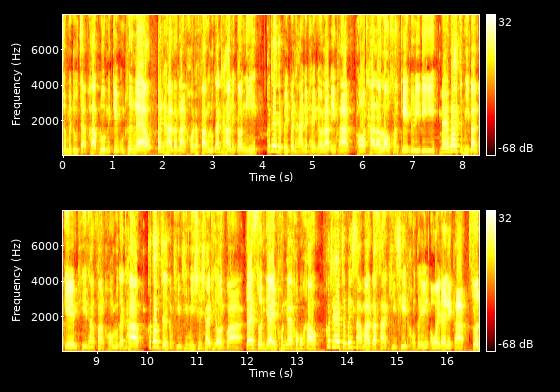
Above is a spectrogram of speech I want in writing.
จะมาดูจากภาพรวมในเกมอุ่นเครื่องแล้วปัญหาหลักๆของทางฝั่งลูตันทาวในตอนนี้ ก็น่าจะเป็นปัญหาในแผงแนวรับเองครับ เพราะถ้าเราลองสังเกตดูดีๆ แม้ว่าจะมีบางเกมที่ทางฝั่งของลูตันทาวก็ต้องเจอกับทีมที่มีชื่อชั้นที่อ่อนกว่า แต่ส่วนใหญ่ผลงานของพวกเขาก็แทบจะไม่สามารถรักษาคีนชีตของตัวเองเอาไว้ได้เลยครับ ส่วน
